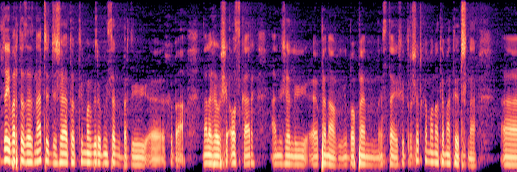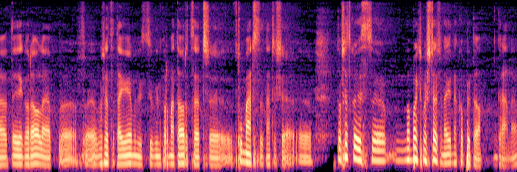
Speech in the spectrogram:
Tutaj warto zaznaczyć, że to Timowi Robinsowi bardziej e, chyba należał się Oscar, aniżeli e, Penowi, bo Pen staje się troszeczkę monotematyczny. E, te jego role w, w, w Rzece Tajemnic, w Informatorce, czy w Tłumaczce, znaczy się, e, to wszystko jest, e, no bądźmy szczerzy, na jedno kopyto grane.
